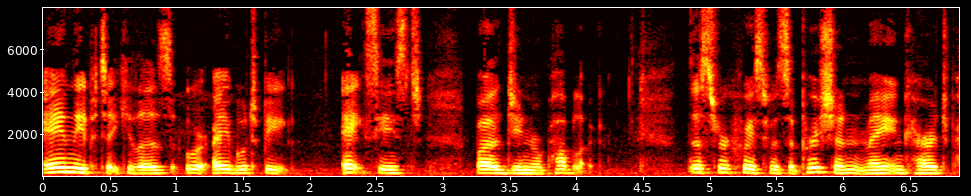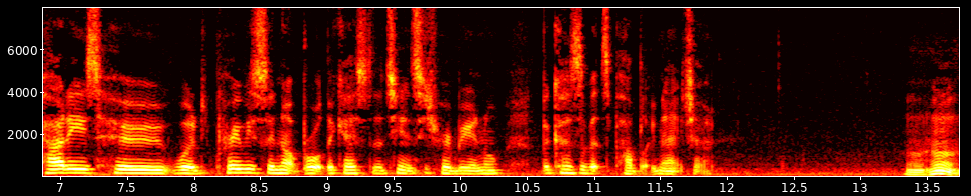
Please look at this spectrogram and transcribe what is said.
and their particulars were able to be accessed by the general public. This request for suppression may encourage parties who would previously not brought the case to the tenancy tribunal because of its public nature. Mm-hmm.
